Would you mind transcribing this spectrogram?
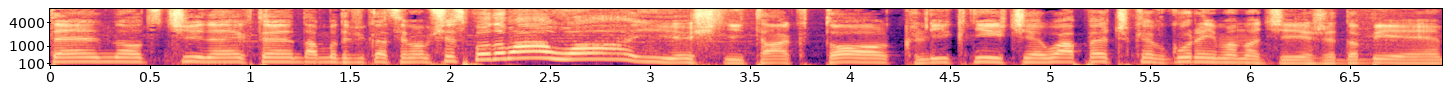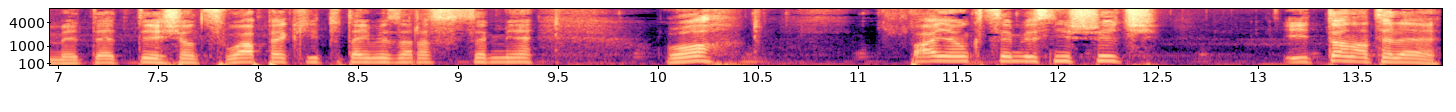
ten odcinek, ten, ta modyfikacja wam się spodobała i jeśli tak, to kliknijcie łapeczkę w górę i mam nadzieję, że dobijemy te tysiąc łapek i tutaj my zaraz chcemy... O! Panią chcemy zniszczyć i to na tyle.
